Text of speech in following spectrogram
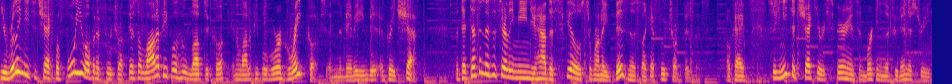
You really need to check before you open a food truck. There's a lot of people who love to cook and a lot of people who are great cooks and maybe even a great chef. But that doesn't necessarily mean you have the skills to run a business like a food truck business. Okay, so you need to check your experience in working in the food industry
